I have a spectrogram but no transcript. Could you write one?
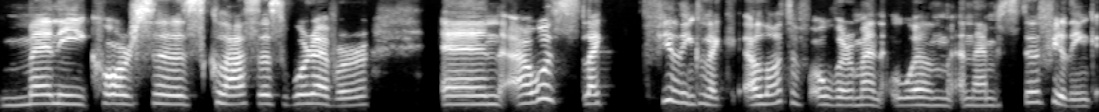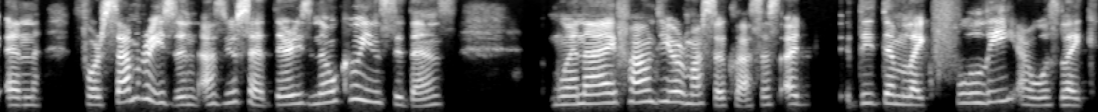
many courses classes whatever and i was like feeling like a lot of overwhelm and i'm still feeling and for some reason as you said there is no coincidence when i found your master classes i did them like fully. I was like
